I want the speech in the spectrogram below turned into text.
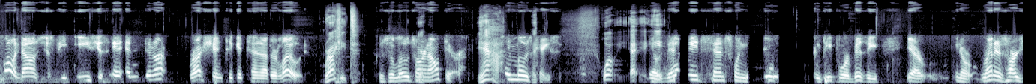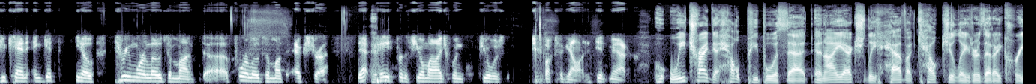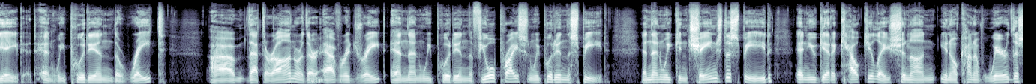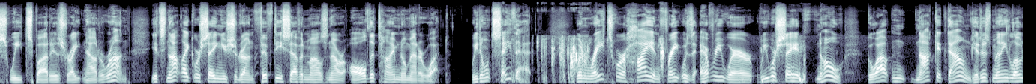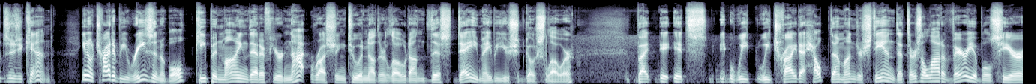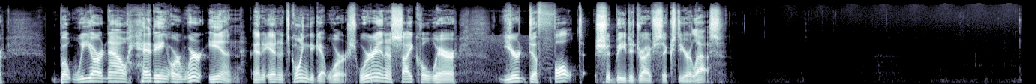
slowing down is just the easiest, and, and they're not rushing to get to another load Right. because the loads aren't out there Yeah. in most cases. Well, uh, You know, that made sense when when people were busy. Yeah, you know, run as hard as you can and get you know three more loads a month, uh, four loads a month extra. That paid for the fuel mileage when fuel was two bucks a gallon. It didn't matter. we tried to help people with that and i actually have a calculator that i created and we put in the rate um, that they're on or their average rate and then we put in the fuel price and we put in the speed. And then we can change the speed and you get a calculation on you know kind of where the sweet spot is right now to run. It's not like we're saying you should run 57 miles an hour all the time no matter what. We don't say that. When rates were high and freight was everywhere, we were saying, no, go out and knock it down, get as many loads as you can. You know, try to be reasonable. Keep in mind that if you're not rushing to another load on this day, maybe you should go slower. But it's we we try to help them understand that there's a lot of variables here, but we are now heading or we're in, and, and it's going to get worse. We're in a cycle where your default should be to drive 60 or less.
